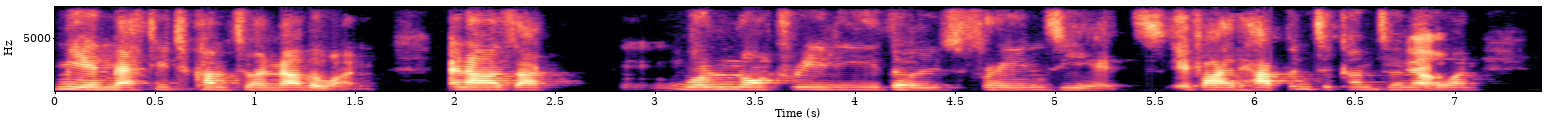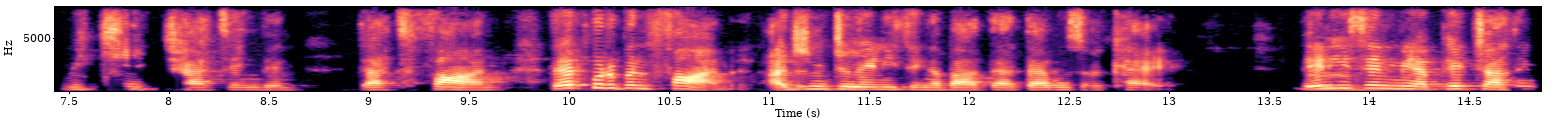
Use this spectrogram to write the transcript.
me and Matthew to come to another one. And I was like, we're not really those friends yet. If I'd happened to come to another one, we keep chatting, then that's fine. That would have been fine. I didn't do anything about that. That was okay. Then mm. he sent me a picture. I think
